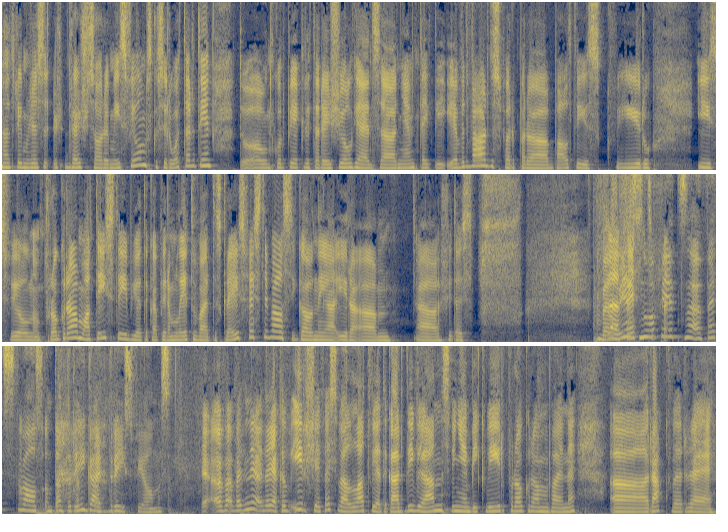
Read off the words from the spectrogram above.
No trim režisoriem īsfilmas, kas ir otrdien, un kur piekrita arī Žulgēns uh, ņemt teikt ievadvārdus par, par Baltijas kvīru īsfilmu programmu attīstību, jo, tā kā, piemēram, Lietuvā ir tas Kreis festivāls, Igaunijā ir um, šitais. Vēl viens festi nopietns festivāls, un tad Rīgā ir trīs filmas. Vai, jā, jā, ir šie festivāli Latvijā, tā kā ar diviem Annas, viņiem bija kvīra programma, vai ne? Uh, Rakverē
